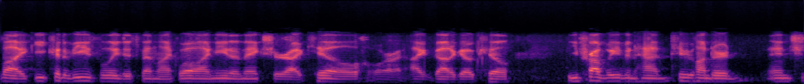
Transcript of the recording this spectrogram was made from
like you could have easily just been like well i need to make sure i kill or i gotta go kill. You probably even had 200 inch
